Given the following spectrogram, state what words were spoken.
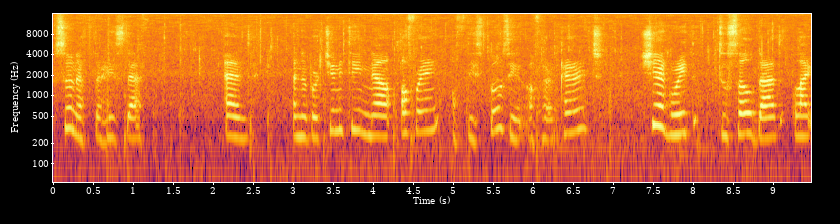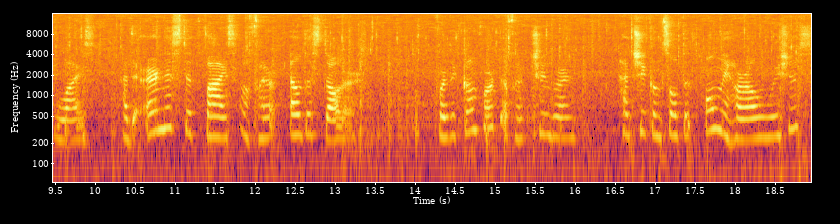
soon after his death, and an opportunity now offering of disposing of her carriage, she agreed to sell that likewise at the earnest advice of her eldest daughter. For the comfort of her children had she consulted only her own wishes,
